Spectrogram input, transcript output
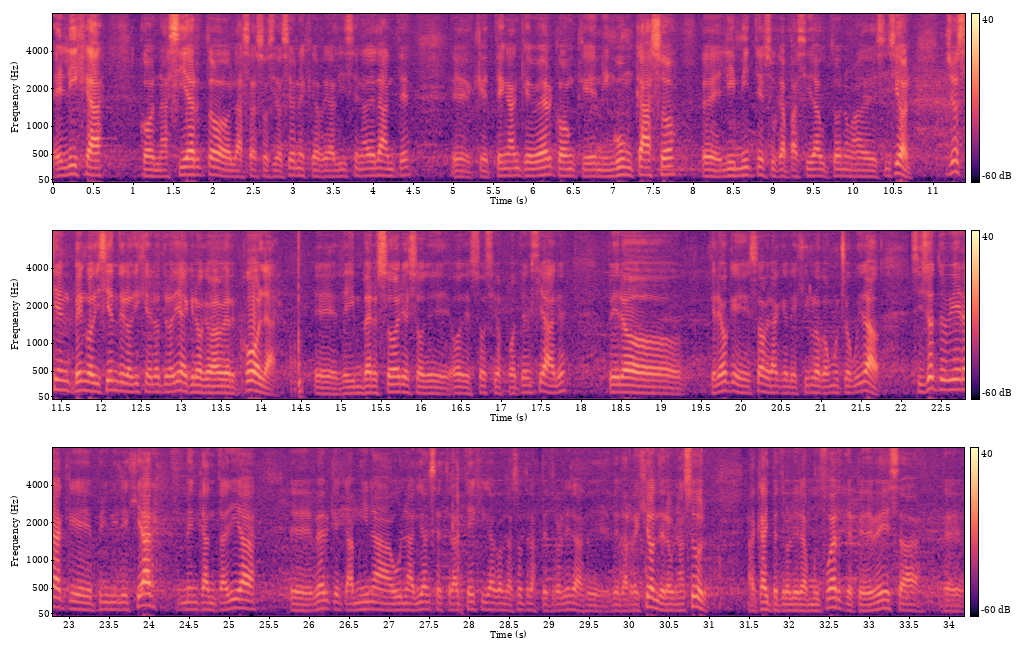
elija con acierto las asociaciones que realicen adelante, eh, que tengan que ver con que en ningún caso eh, limite su capacidad autónoma de decisión. Yo vengo diciendo, y lo dije el otro día, que creo que va a haber cola eh, de inversores o de, socios potenciales, pero creo que eso habrá que elegirlo con mucho cuidado. Si yo tuviera que privilegiar, me encantaría eh, ver que camina una alianza estratégica con las otras petroleras de, la región, de la UNASUR. Acá hay petroleras muy fuertes, PDVSA,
